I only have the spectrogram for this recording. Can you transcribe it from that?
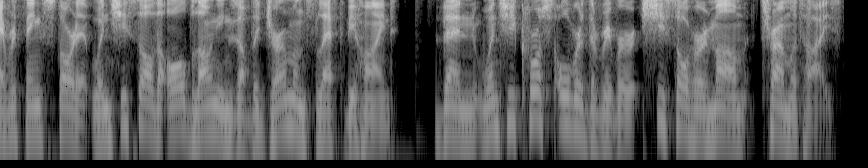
Everything started when she saw the old belongings of the Germans left behind. Then, when she crossed over the river, she saw her mom traumatized.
